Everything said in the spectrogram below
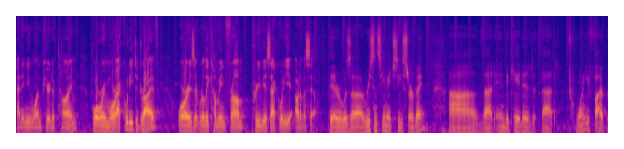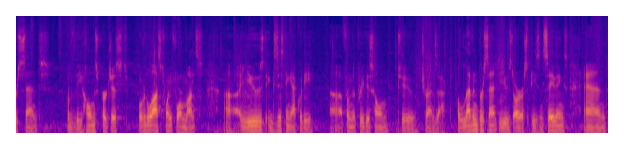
at any one period of time borrowing more equity to drive? Or is it really coming from previous equity out of a sale? There was a recent CMHC survey uh, that indicated that 25% of the homes purchased over the last 24 months uh, used existing equity uh, from the previous home to transact. 11% used RSPs and savings, and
